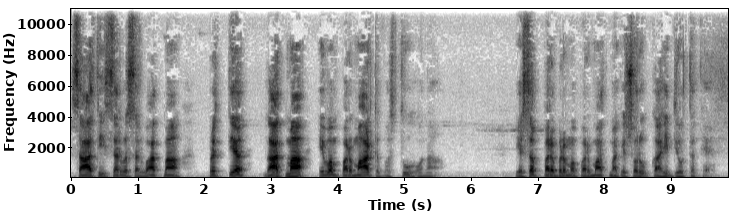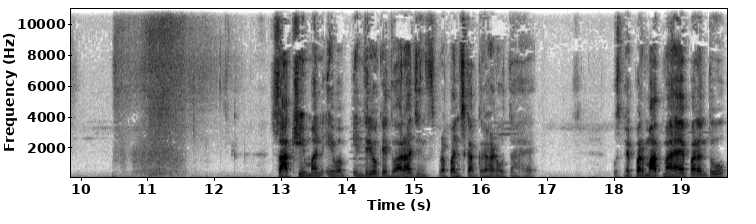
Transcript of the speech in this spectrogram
साथ ही सर्व सर्वात्मा प्रत्यगात्मा एवं परमार्थ वस्तु होना। यह सब पर ब्रह्म परमात्मा के स्वरूप का ही द्योतक है। साक्षी मन एवं इंद्रियों के द्वारा जिन प्रपंच का ग्रहण होता है, उसमें परमात्मा है, परंतु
